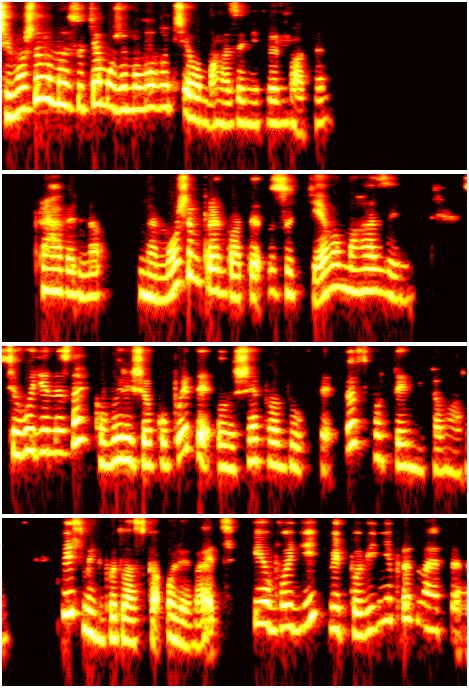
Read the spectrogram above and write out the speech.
Чи, можливо, ми взуття можемо в магазині придбати? Правильно, ми можемо придбати взуттєво в магазині. Сьогодні Незнайко вирішив купити лише продукти та спортивні товари. Візьміть, будь ласка, олівець і обведіть відповідні предмети.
